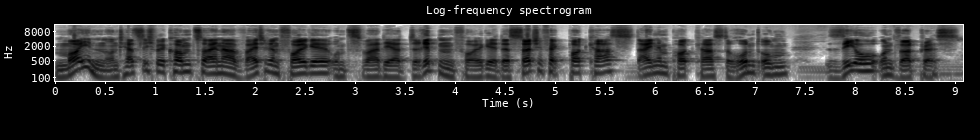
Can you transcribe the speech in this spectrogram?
Moin und herzlich willkommen zu einer weiteren Folge und zwar der dritten Folge des Search Effect Podcasts, deinem Podcast rund um SEO und WordPress.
